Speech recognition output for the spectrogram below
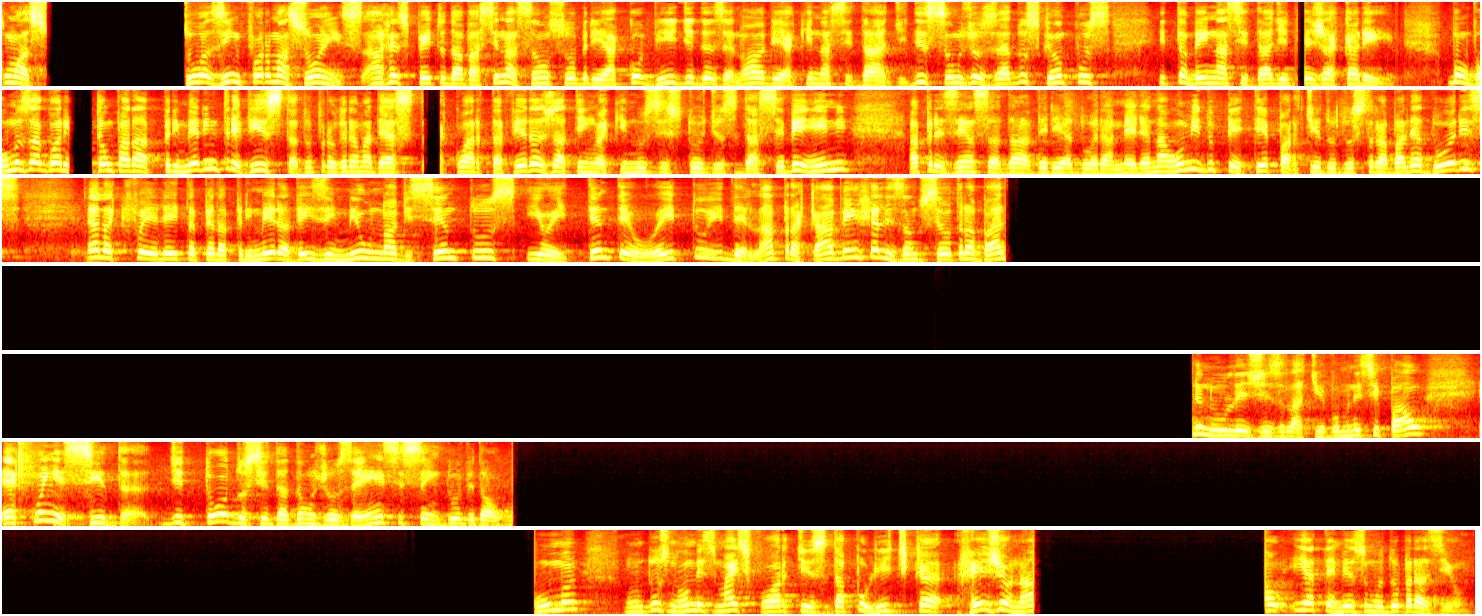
com as suas informações a respeito da vacinação sobre a Covid-19 aqui na cidade de São José dos Campos e também na cidade de Jacareí. Bom, vamos agora então para a primeira entrevista do programa desta quarta-feira. Já tenho aqui nos estúdios da CBN a presença da vereadora Amélia Naomi, do PT, Partido dos Trabalhadores. Ela que foi eleita pela primeira vez em 1988 e de lá para cá vem realizando seu trabalho no Legislativo Municipal é conhecida de todo cidadão joseense, sem dúvida alguma. Uma, um dos nomes mais fortes da política regional e até mesmo do Brasil.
